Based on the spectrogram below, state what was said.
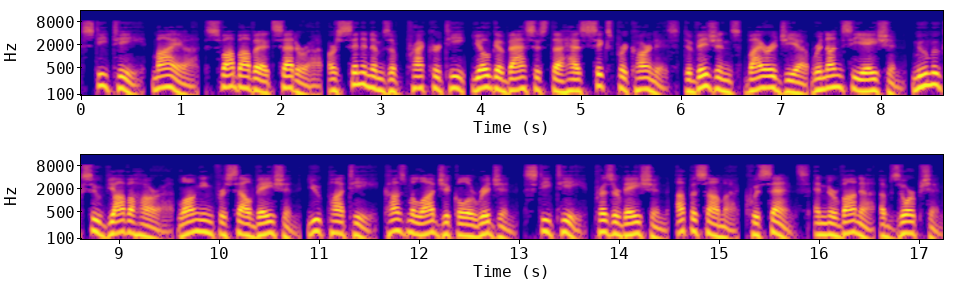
stiti, maya, svabhava etc., are synonyms of prakrti. Yoga Vasistha has six prakarnas divisions vairagya renunciation, mumuksu vyavahara longing for salvation, utpatti cosmological origin, stiti preservation, upasama quiescence, and nirvana absorption.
